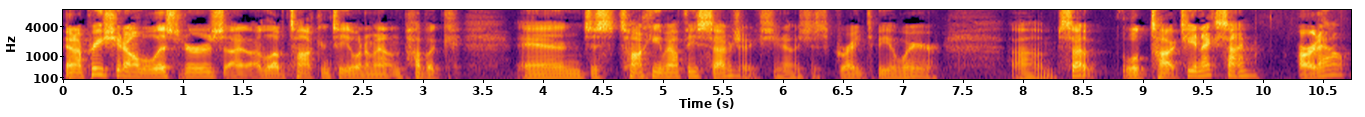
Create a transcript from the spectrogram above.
And I appreciate all the listeners. I, I love talking to you when I'm out in public and just talking about these subjects. You know, it's just great to be aware. Um, so we'll talk to you next time. Art out.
